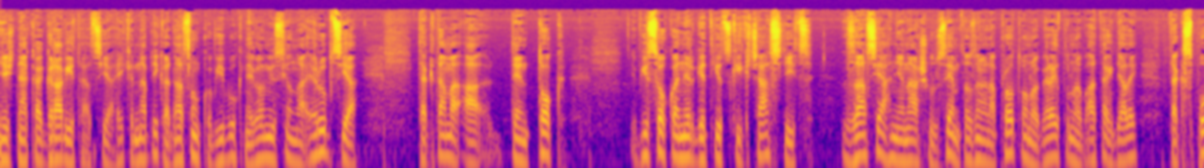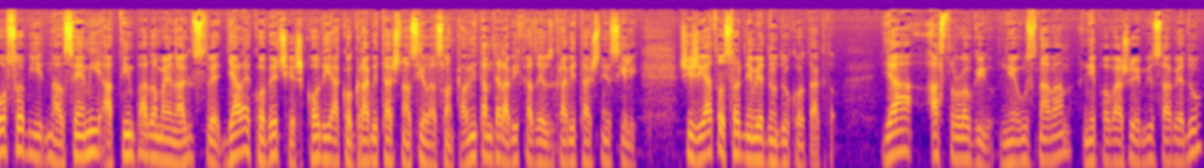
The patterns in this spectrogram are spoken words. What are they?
než nejaká gravitácia. Hej, keď napríklad na Slnku vybuchne veľmi silná erupcia, tak tam a ten tok vysokoenergetických častíc zasiahne našu Zem, to znamená protónov, elektrónov a tak ďalej, tak spôsobí na Zemi a tým pádom aj na ľudstve ďaleko väčšie škody ako gravitačná sila Slnka. Oni tam teda vychádzajú z gravitačnej sily. Čiže ja to srdnem jednoducho takto. Ja astrológiu neuznávam, nepovažujem ju za vedu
